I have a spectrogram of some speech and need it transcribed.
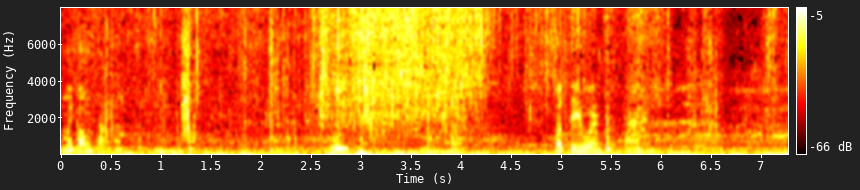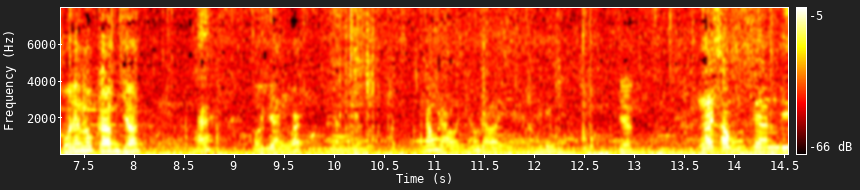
mấy con sặc à ừ, ui kho tiêu ăn à. ủa đang nấu cơm chưa? Hả? Rồi văn quá. Văn văn nấu rồi nấu rồi à, mới đi. Dạ. Lái xong cái anh đi.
